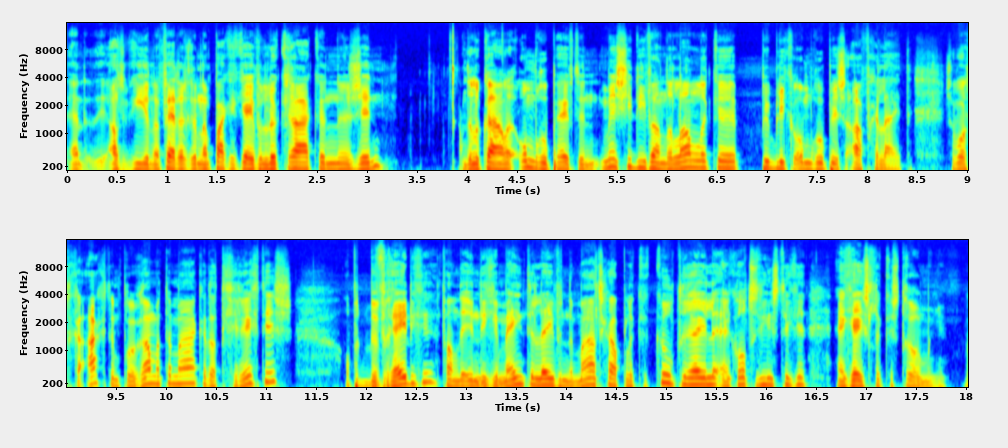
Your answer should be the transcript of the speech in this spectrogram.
en als ik hier naar verder, dan pak ik even lukraak een zin. De lokale omroep heeft een missie die van de landelijke publieke omroep is afgeleid. Ze wordt geacht een programma te maken dat gericht is op het bevredigen van de in de gemeente levende maatschappelijke, culturele en godsdienstige en geestelijke stromingen. Hm.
